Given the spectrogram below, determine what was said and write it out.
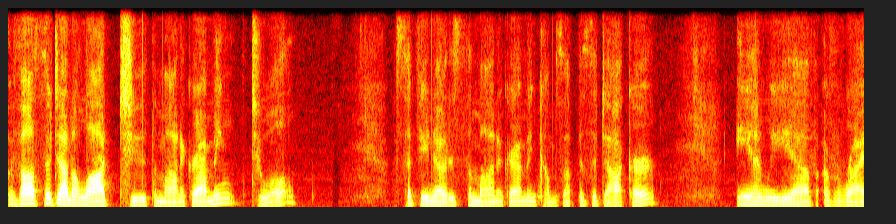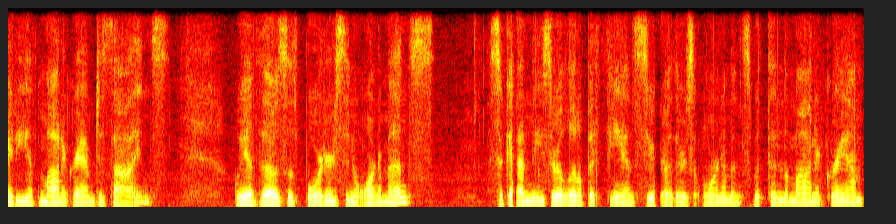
We've also done a lot to the monogramming tool. So if you notice the monogramming comes up as a docker and we have a variety of monogram designs. We have those with borders and ornaments. So again, these are a little bit fancier. There's ornaments within the monogram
